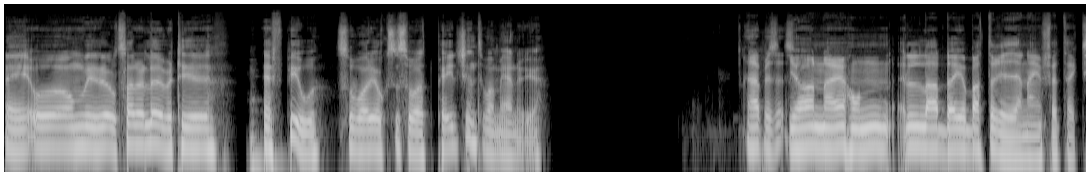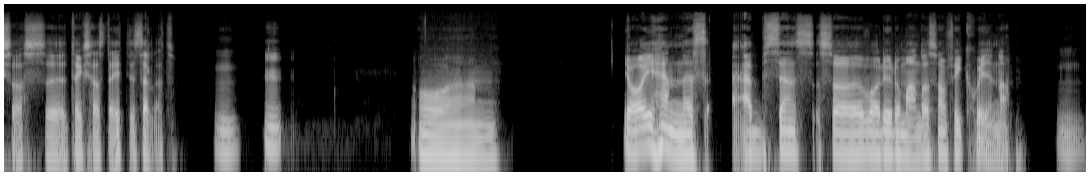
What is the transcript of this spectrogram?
Nej, och om vi rotsar över till FPO så var det också så att Page inte var med nu ju. Ja, precis. Ja, nej, hon laddar ju batterierna inför Texas, eh, Texas State istället. Mm. Och ehm, ja, i hennes absence så var det ju de andra som fick skina. Mm.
